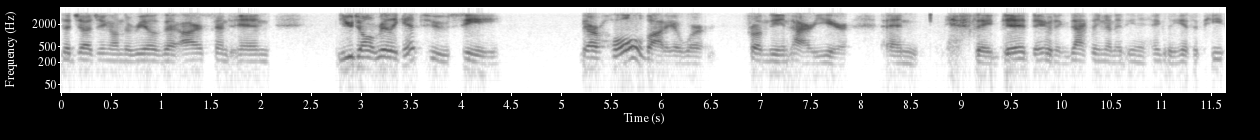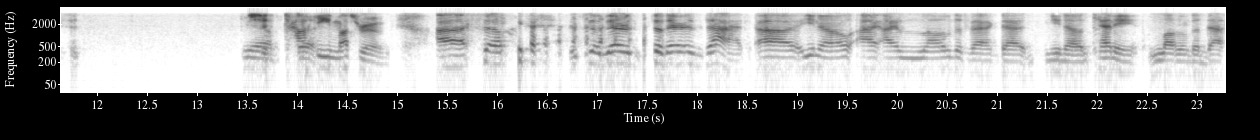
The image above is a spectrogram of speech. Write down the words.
the judging on the reels that are sent in, you don't really get to see their whole body of work from the entire year. And if they did, they would exactly know that Dena Higley gets a piece of yeah, shiitake mushroom. Uh, so so there so there is that. Uh, you know, I I love the fact that you know Kenny, love him to death,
